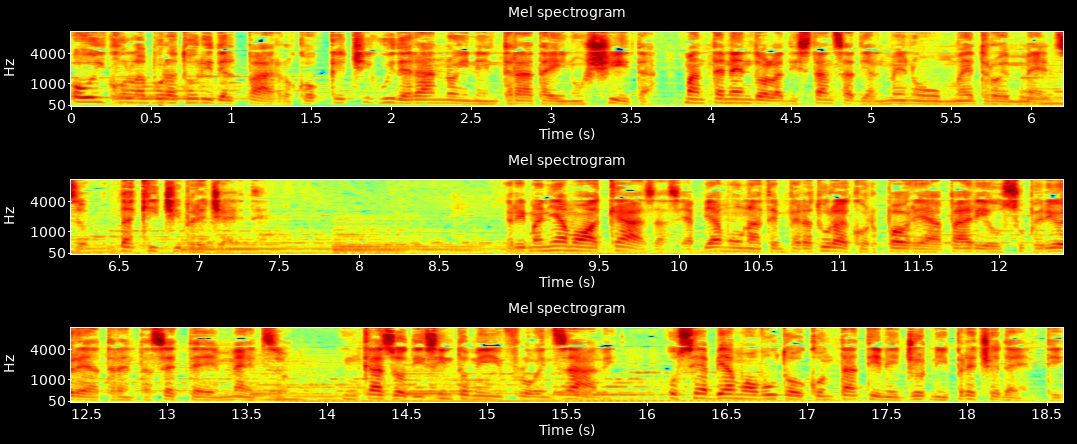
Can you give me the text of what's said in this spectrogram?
o i collaboratori del parroco che ci guideranno in entrata e in uscita, mantenendo la distanza di almeno un metro e mezzo da chi ci precede. Rimaniamo a casa se abbiamo una temperatura corporea pari o superiore a 37,5, in caso di sintomi influenzali o se abbiamo avuto contatti nei giorni precedenti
